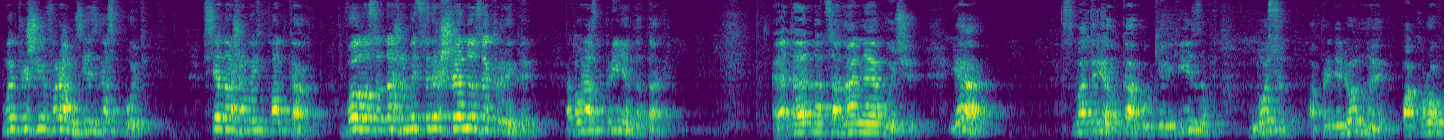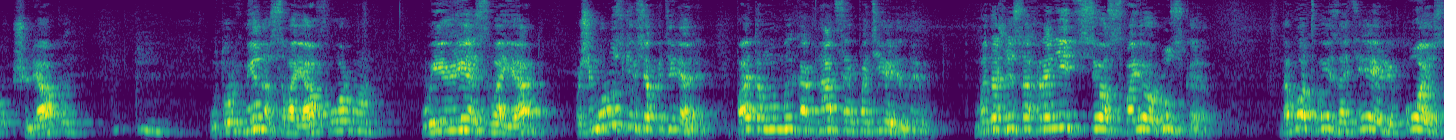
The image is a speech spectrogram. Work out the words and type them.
Мы пришли в храм, здесь Господь. Все должны быть в платках. Волосы должны быть совершенно закрыты. А то у нас принято так. Это национальное обычай. Я смотрел, как у киргизов, носят определенный покров шляпы. У туркмена своя форма, у еврея своя. Почему русские все потеряли? Поэтому мы как нация потерянные. Мы должны сохранить все свое русское. Да вот вы затеяли поезд,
